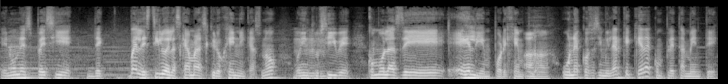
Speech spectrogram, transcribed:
en una especie de, bueno, el estilo de las cámaras criogénicas, ¿no? O inclusive como las de Alien, por ejemplo. Una cosa similar que queda completamente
